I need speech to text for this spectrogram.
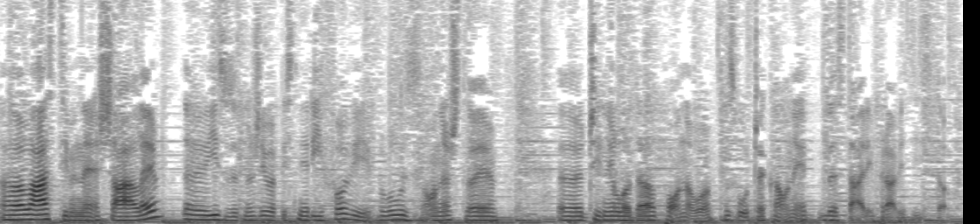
lastivne šale, uh, izuzetno živopisni rifovi, blues, ono što je činilo da ponovo zvuče kao ne da stari pravi ZZ Top.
